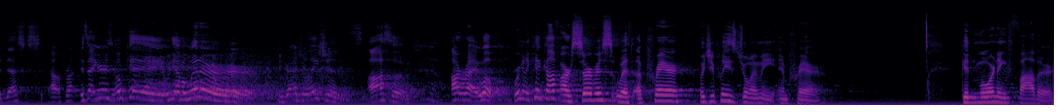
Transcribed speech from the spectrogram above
the desks out front. Is that yours? Okay, we have a winner. Congratulations. Awesome. All right, well, we're going to kick off our service with a prayer. Would you please join me in prayer? Good morning, Father.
